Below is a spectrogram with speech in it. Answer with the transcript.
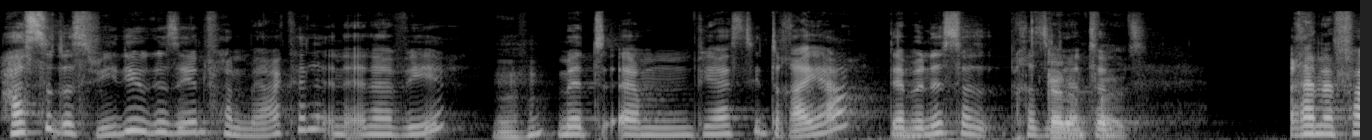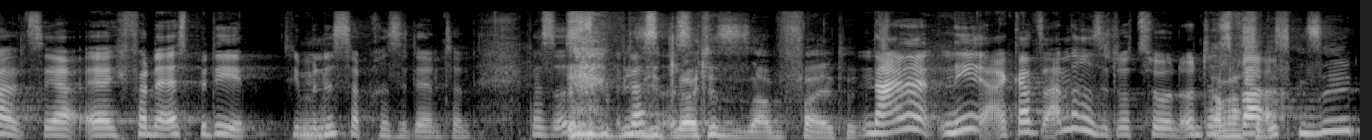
hast du das Video gesehen von Merkel in NRW? Mit, ähm, wie heißt die, Dreier? Der Ministerpräsidentin. Rheinland-Pfalz. Rheinland-Pfalz, ja, äh, von der SPD, die Ministerpräsidentin. Das ist, Wie das die ist Leute zusammenfalten. Nein, nein, nee, ganz andere Situation. Und das Aber hast war, du das gesehen?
